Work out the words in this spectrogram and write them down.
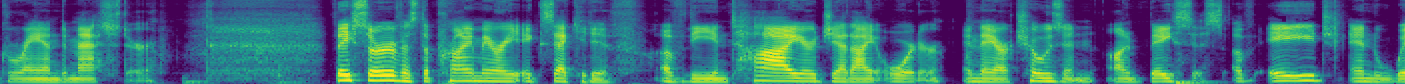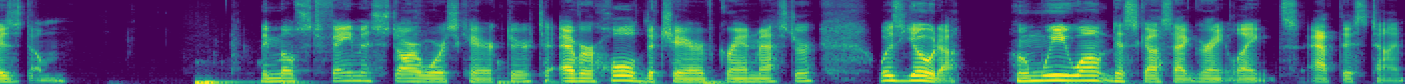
Grand Master. They serve as the primary executive of the entire Jedi Order, and they are chosen on basis of age and wisdom. The most famous Star Wars character to ever hold the chair of Grandmaster was Yoda, whom we won't discuss at great lengths at this time.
